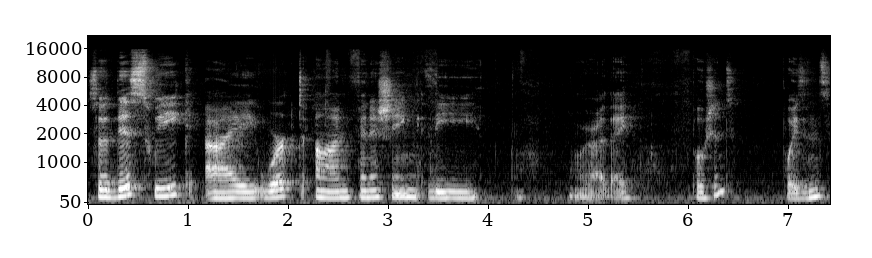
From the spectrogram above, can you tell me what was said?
So this week I worked on finishing the, where are they? Potions, poisons.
